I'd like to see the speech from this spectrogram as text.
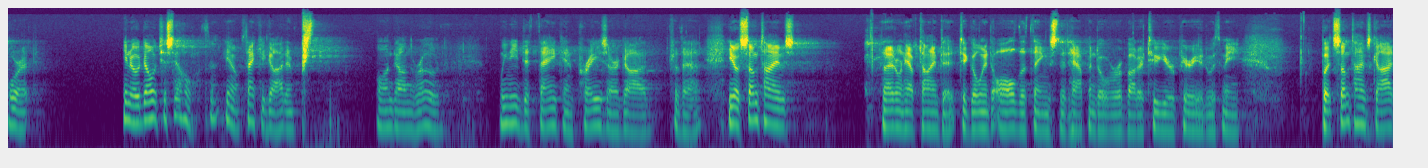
for it. You know, don't just say, oh, th- you know, thank you, God, and on down the road. We need to thank and praise our God for that. You know, sometimes, and I don't have time to, to go into all the things that happened over about a two year period with me, but sometimes God,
